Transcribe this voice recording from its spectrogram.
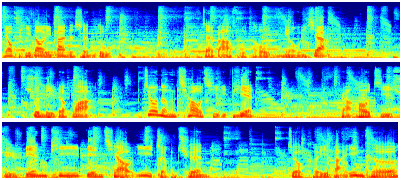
要劈到一半的深度，再把斧头扭一下。顺利的话，就能翘起一片，然后继续边劈边翘一整圈，就可以把硬壳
